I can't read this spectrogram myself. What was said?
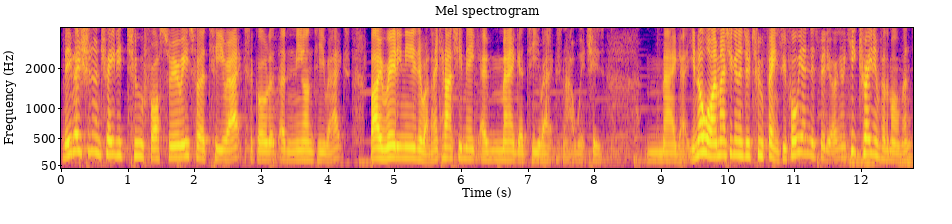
Maybe I shouldn't have traded two Frost Furies for a T-Rex, a, gold, a Neon T-Rex, but I really needed one. I can actually make a Mega T-Rex now, which is mega. You know what? I'm actually going to do two things. Before we end this video, I'm going to keep trading for the moment,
